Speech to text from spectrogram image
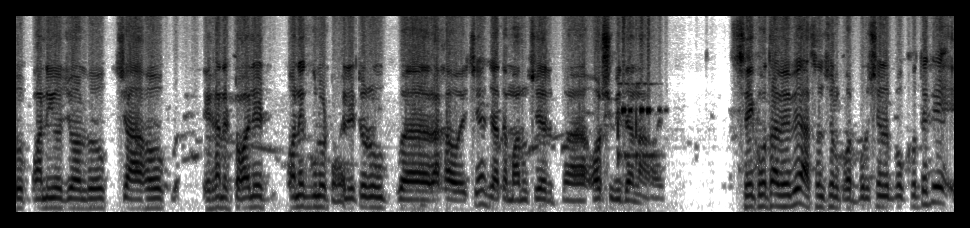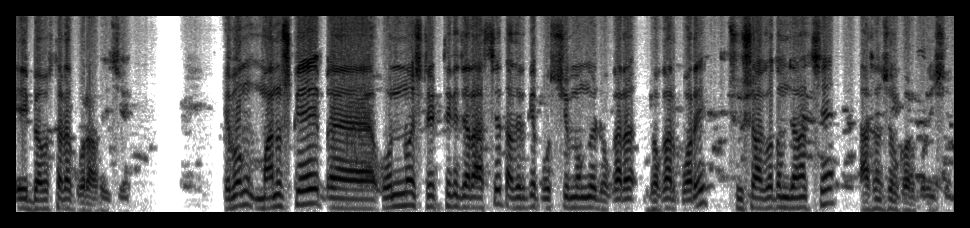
হোক পানীয় জল হোক চা হোক এখানে টয়লেট অনেকগুলো টয়লেটেরও রাখা হয়েছে যাতে মানুষের অসুবিধা না হয় সে কথা ভেবে আসানসোল কর্পোরেশনের পক্ষ থেকে এই ব্যবস্থাটা করা হয়েছে এবং মানুষকে অন্য স্টেট থেকে যারা আসছে তাদেরকে পশ্চিমবঙ্গে ঢোকার ঢোকার পরে সুস্বাগতম জানাচ্ছে আসানসোল কর্পোরেশন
